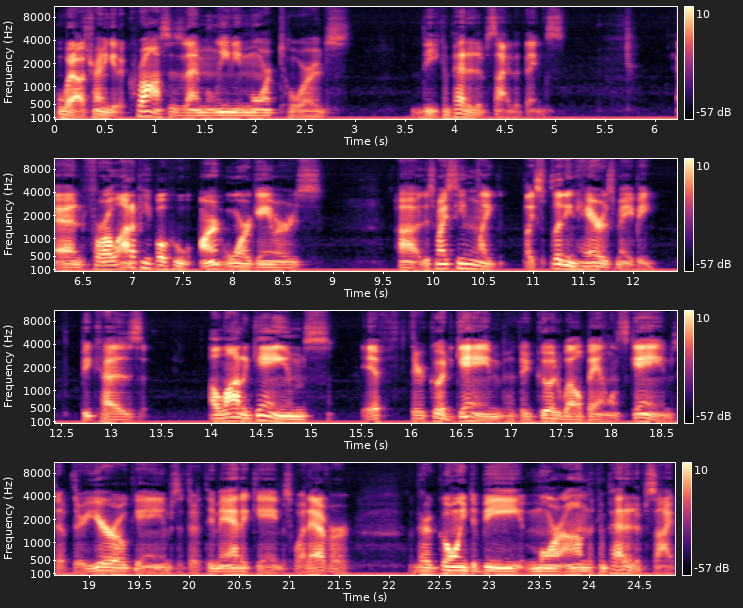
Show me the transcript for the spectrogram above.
what I was trying to get across is that I'm leaning more towards the competitive side of things. And for a lot of people who aren't war gamers, uh, this might seem like like splitting hairs, maybe, because a lot of games, if they're good games, if they're good, well balanced games, if they're Euro games, if they're thematic games, whatever, they're going to be more on the competitive side.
